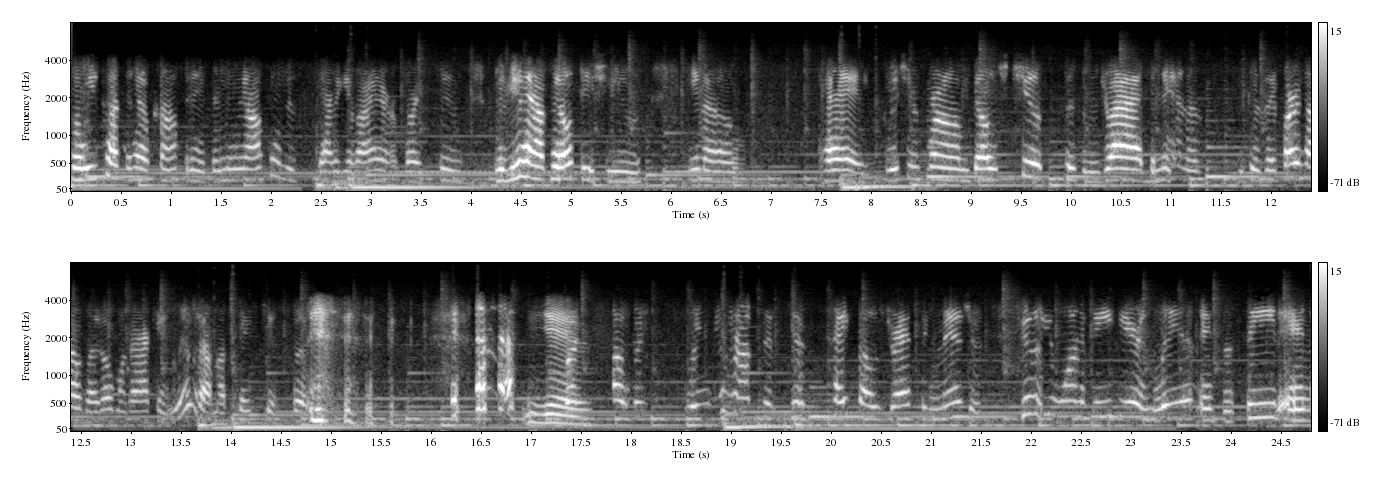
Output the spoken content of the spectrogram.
But we have to have confidence, and then we also just got to give our hair a break too. If you have health issues, you know, hey, switching from those chips to some dried bananas. Because at first I was like, oh my god, I can't live without my potato chips. But yes. Uh, when, when you have to just take those drastic measures, do you want to be here and live and succeed and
